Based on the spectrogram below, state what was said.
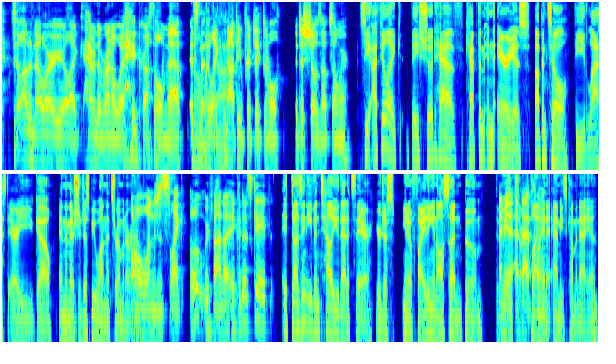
so out of nowhere, you're like having to run away across the whole map. It's Oh like God. not being predictable. It just shows up somewhere. See, I feel like they should have kept them in the areas up until the last area you go, and then there should just be one that's roaming around. Oh, one is just like, oh, we found out it could escape. It doesn't even tell you that it's there. You're just, you know, fighting, and all of a sudden, boom, the I mean, music at starts playing, point- and an Emmy's coming at you.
